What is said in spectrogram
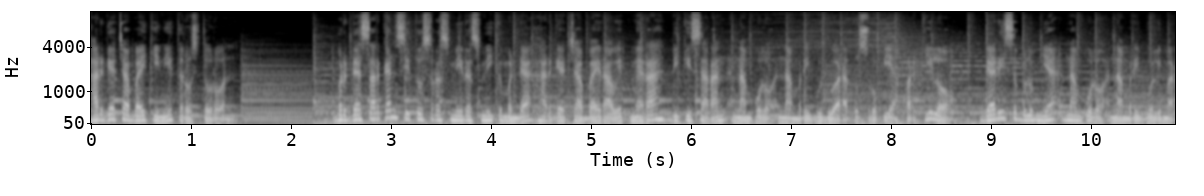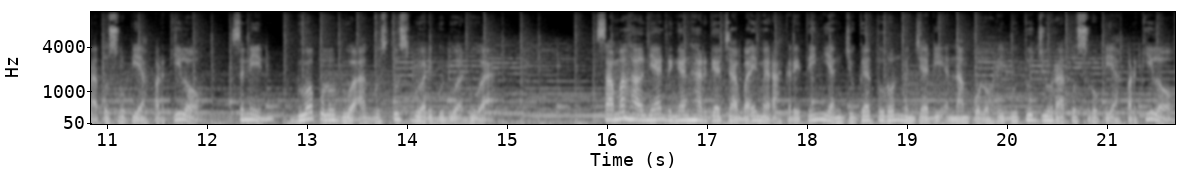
harga cabai kini terus turun. Berdasarkan situs resmi-resmi Kemendak harga cabai rawit merah di kisaran Rp66.200 per kilo, dari sebelumnya Rp66.500 per kilo, Senin, 22 Agustus 2022. Sama halnya dengan harga cabai merah keriting yang juga turun menjadi Rp60.700 per kilo,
